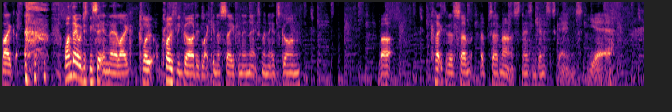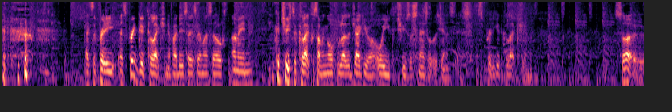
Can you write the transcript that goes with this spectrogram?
Like, one day it'll just be sitting there, like clo closely guarded, like in a safe, and then next minute it's gone. But collected a some absurd amount of SNES and Genesis games. Yeah. that's a pretty that's a pretty good collection if I do say so myself. I mean, you could choose to collect for something awful like the Jaguar, or you could choose the SNES or the Genesis. It's a pretty good collection. So,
